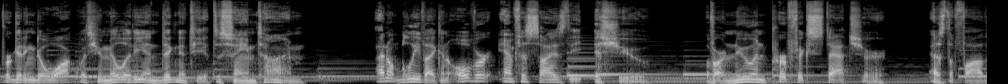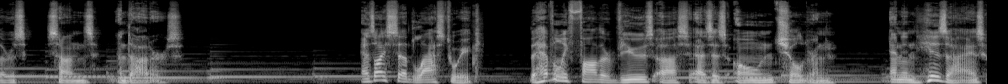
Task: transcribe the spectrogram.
forgetting to walk with humility and dignity at the same time, I don't believe I can overemphasize the issue of our new and perfect stature as the fathers, sons, and daughters. As I said last week, the Heavenly Father views us as His own children, and in His eyes,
